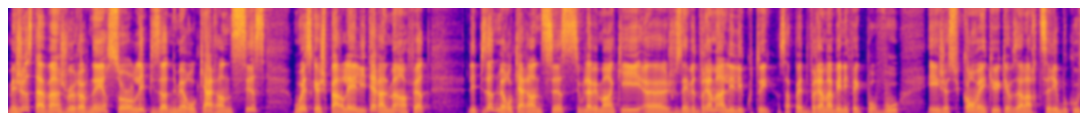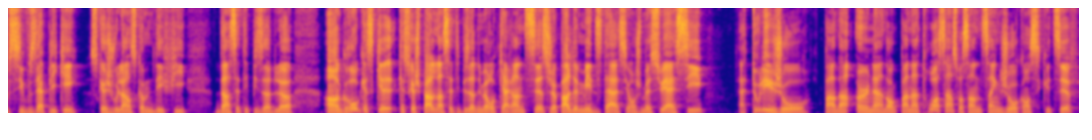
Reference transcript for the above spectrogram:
Mais juste avant, je veux revenir sur l'épisode numéro 46 où est-ce que je parlais littéralement, en fait, l'épisode numéro 46, si vous l'avez manqué, euh, je vous invite vraiment à aller l'écouter. Ça peut être vraiment bénéfique pour vous et je suis convaincu que vous allez en retirer beaucoup si vous appliquez ce que je vous lance comme défi dans cet épisode-là. En gros, qu'est-ce que, qu'est-ce que je parle dans cet épisode numéro 46? Je parle de méditation. Je me suis assis à tous les jours pendant un an, donc pendant 365 jours consécutifs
